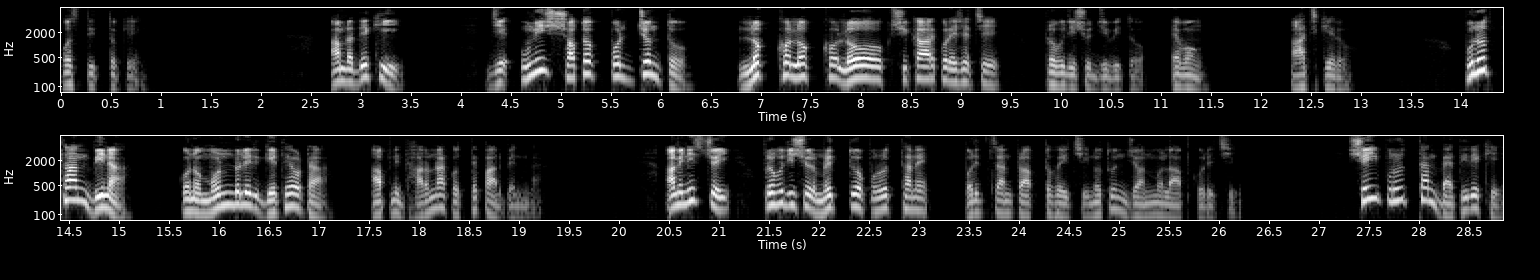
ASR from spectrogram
অস্তিত্বকে। আমরা দেখি যে উনিশ শতক পর্যন্ত লক্ষ লক্ষ লোক স্বীকার করে এসেছে প্রভু যীশু জীবিত এবং আজকেরও। পুনরুত্থান বিনা কোন মণ্ডলীর গেথে ওঠা আপনি ধারণা করতে পারবেন না। আমি নিশ্চয়ই প্রভু যীশুর মৃত্যু ও পুনরুত্থানে পরিত্রাণ প্রাপ্ত হয়েছি, নতুন জন্ম লাভ করেছি। সেই পুনরুত্থান ব্যতি রেখে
